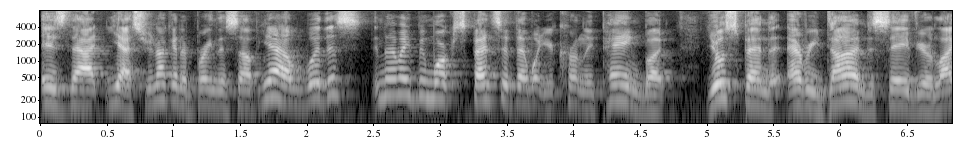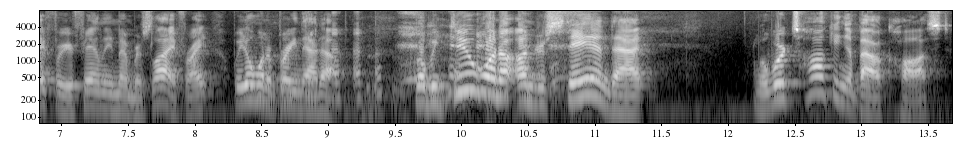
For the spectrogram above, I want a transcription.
Is that yes, you're not going to bring this up. Yeah, well, this it might be more expensive than what you're currently paying, but you'll spend every dime to save your life or your family member's life, right? We don't want to bring that up, but we do want to understand that when we're talking about cost,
